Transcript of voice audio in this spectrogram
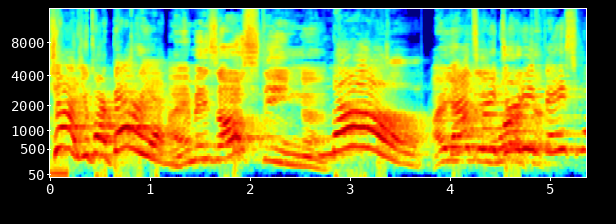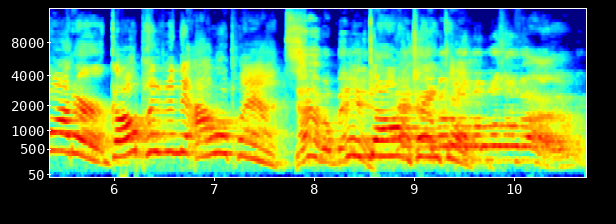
Chad, you barbarian! I am exhausting! no! I That's my to dirty face water. Go put it in the aloe plant. Eh, va bene. Don't Eh, drink eh, it. Cosa posso fare?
